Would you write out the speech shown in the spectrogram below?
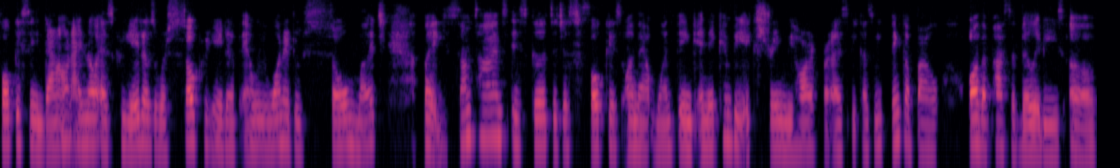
focusing down. I know as creatives, we're so creative and we want to do so much, but sometimes it's good to just focus on that one thing. And it can be extremely hard for us because we think about all the possibilities of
